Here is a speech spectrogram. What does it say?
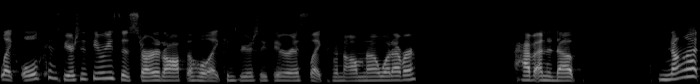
like old conspiracy theories that started off the whole like conspiracy theorist like phenomena whatever have ended up not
